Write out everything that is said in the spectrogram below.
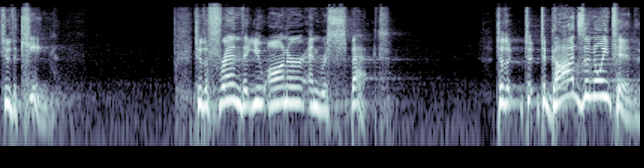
to the king? to the friend that you honor and respect, to, the, to, to God's anointed,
